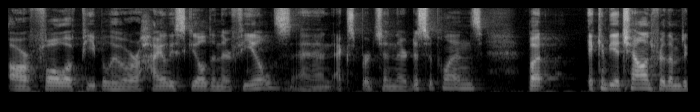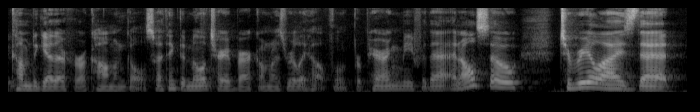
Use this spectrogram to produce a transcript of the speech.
are full of people who are highly skilled in their fields and experts in their disciplines, but it can be a challenge for them to come together for a common goal. So I think the military background was really helpful in preparing me for that. And also to realize that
